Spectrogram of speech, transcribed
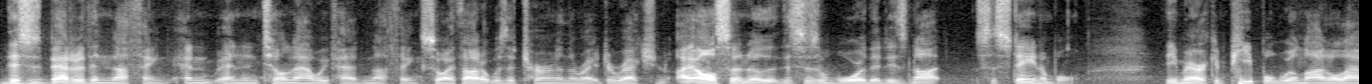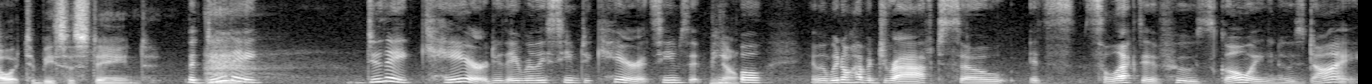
this is better than nothing, and, and until now we've had nothing. So I thought it was a turn in the right direction. I also know that this is a war that is not sustainable. The American people will not allow it to be sustained. But do they do they care? Do they really seem to care? It seems that people, No. I mean we don't have a draft, so it's selective who's going and who's dying.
